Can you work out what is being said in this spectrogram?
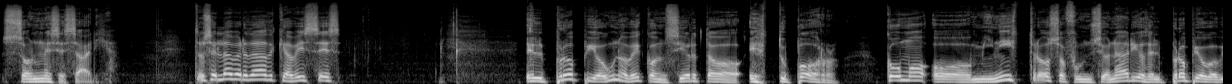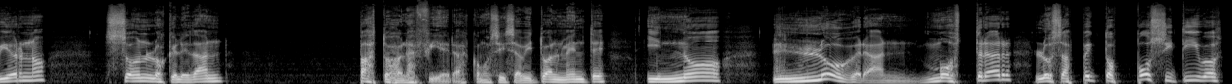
son necesarias. Entonces la verdad que a veces el propio uno ve con cierto estupor cómo o ministros o funcionarios del propio gobierno son los que le dan pastos a las fieras, como se dice habitualmente, y no logran mostrar los aspectos positivos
